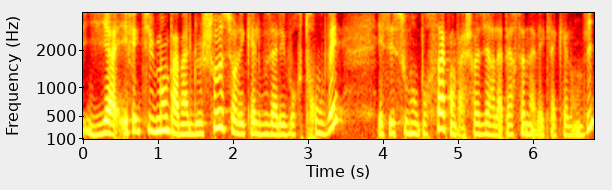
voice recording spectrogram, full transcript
Il y a effectivement pas mal de choses sur lesquelles vous allez vous retrouver, et c'est souvent pour ça qu'on va choisir la personne avec laquelle on vit,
